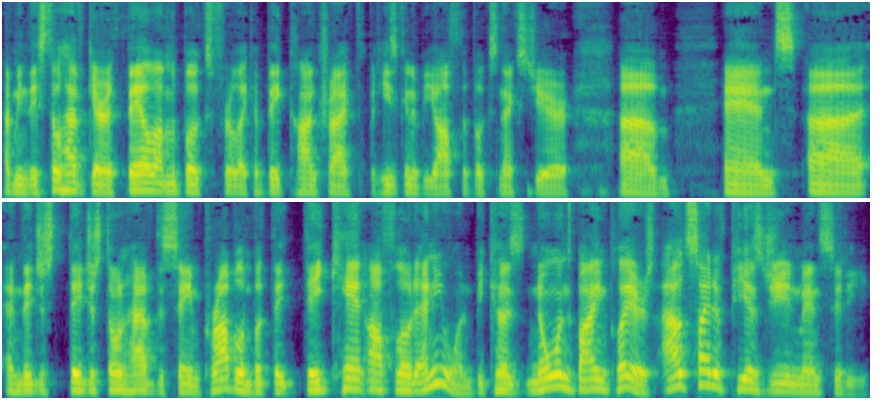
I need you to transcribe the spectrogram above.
I mean, they still have Gareth Bale on the books for like a big contract, but he's going to be off the books next year. Um, and uh, and they just they just don't have the same problem, but they they can't offload anyone because no one's buying players outside of PSG and Man City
